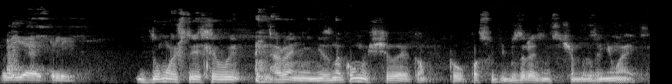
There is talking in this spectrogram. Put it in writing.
влияет ли? Думаю, что если вы ранее не знакомы с человеком, то по сути без разницы, чем вы занимаетесь.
